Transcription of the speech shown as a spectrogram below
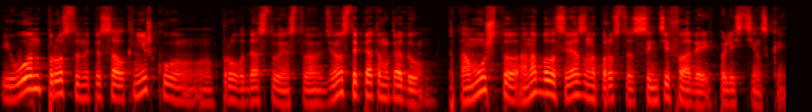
И он просто написал книжку про достоинство в 95 году, потому что она была связана просто с антифадой палестинской.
